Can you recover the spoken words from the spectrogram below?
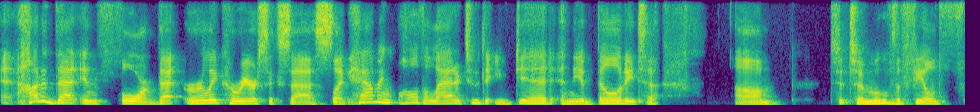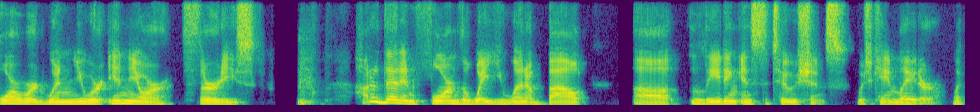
how did that inform that early career success like having all the latitude that you did and the ability to um to, to move the field forward when you were in your 30s how did that inform the way you went about uh, leading institutions which came later like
